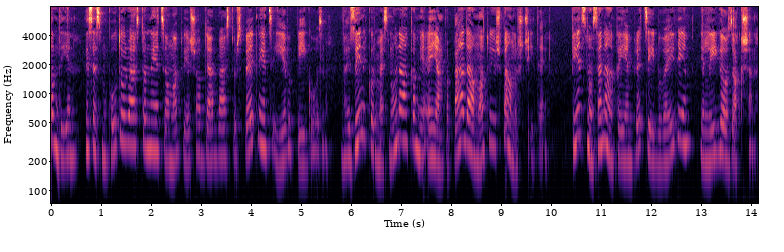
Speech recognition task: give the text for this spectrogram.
Labdien! Es esmu kultūra vēsturniece un latviešu apģērba vēstures pētniece Ieva Pīgozna. Vai zini, kur mēs nonākam, ja ejam pa pēdām latviešu pelnušķītei? Viens no senākajiem precību veidiem ir līga uz akšana.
